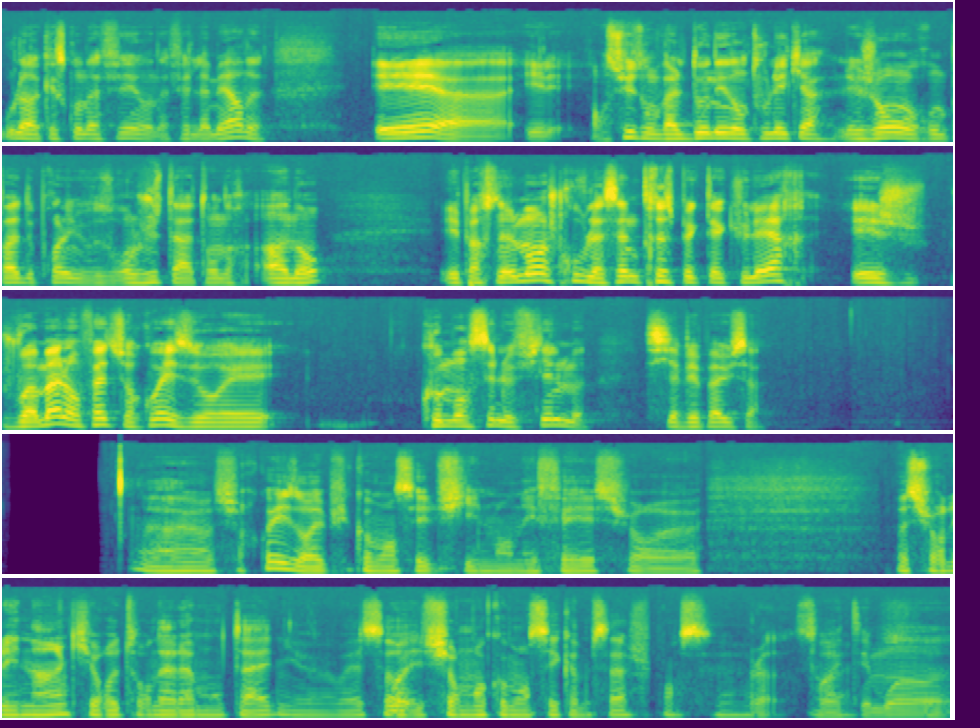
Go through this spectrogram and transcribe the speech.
Oula, qu'est-ce qu'on a fait? On a fait de la merde. Et, euh, et ensuite, on va le donner dans tous les cas. Les gens n'auront pas de problème, ils auront juste à attendre un an. Et personnellement, je trouve la scène très spectaculaire. Et je, je vois mal en fait sur quoi ils auraient commencé le film s'il n'y avait pas eu ça. Euh, sur quoi ils auraient pu commencer le film, en effet Sur, euh, sur les nains qui retournent à la montagne. ouais, ça aurait Ouais. sûrement commencé comme ça, je pense. Voilà, ça aurait ouais. été moins,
